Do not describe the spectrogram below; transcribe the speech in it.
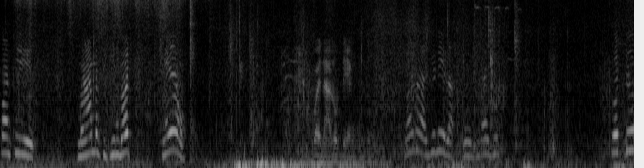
ก่อนที่หมามันสิกินเบิดแมว ไว้หน้ารถแดงผมต้องว่าล่ะอยู่นี่ล่ะนี่ได้อยู่ตัวตึง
